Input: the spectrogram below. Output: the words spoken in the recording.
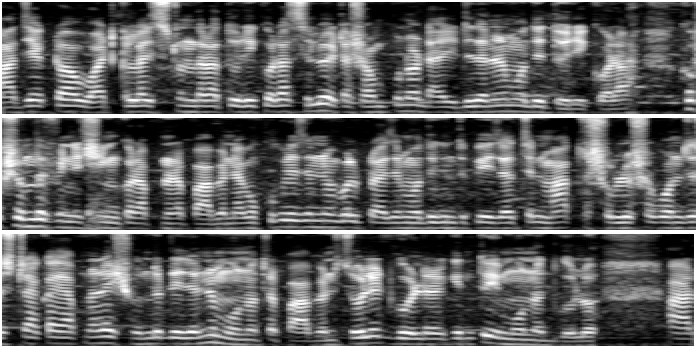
মাঝে একটা হোয়াইট কালার স্টোন দ্বারা তৈরি করা ছিল, এটা সম্পূর্ণ ডাইস ডিজাইনের মধ্যে তৈরি করা। খুব সুন্দর ফিনিশিং করে আপনারা পাবেন এবং খুবই রিজনেবল প্রাইসের মধ্যে কিন্তু পেয়ে যাচ্ছেন, মাত্র ষোলোশো পঞ্চাশ টাকায় আপনারা এই সুন্দর ডিজাইনের মৌনতটা পাবেন। সলিড গোল্ডের কিন্তু এই মৌনতগুলো আর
